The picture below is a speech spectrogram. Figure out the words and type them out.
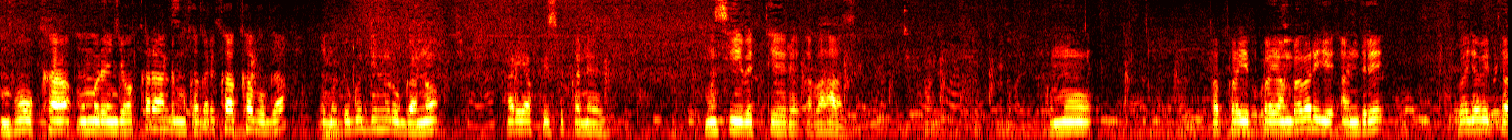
mvuka mu murenge wa karambi mu kagari ka kabuga umudugudu n'urugano hariya ku isuka neza. Munsi y'ibetere abahazi ku papa yitwa yambabariye andre bajya bita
